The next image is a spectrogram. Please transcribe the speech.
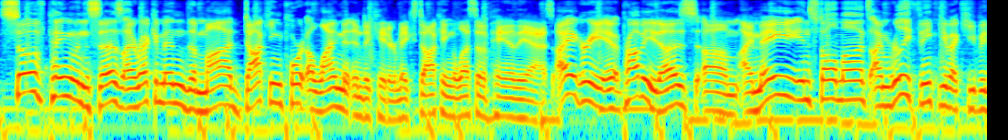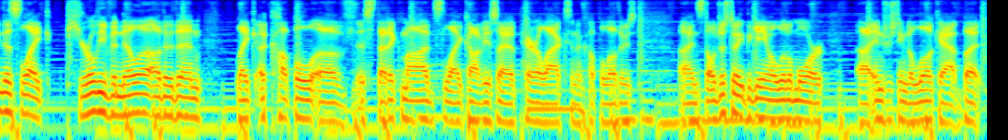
Sove Penguin says, I recommend the mod docking port alignment indicator makes docking less of a pain in the ass. I agree, it probably does. Um, I may install mods. I'm really thinking about keeping this like purely vanilla other than like a couple of aesthetic mods, like obviously I have Parallax and a couple others uh, installed just to make the game a little more uh, interesting to look at. But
